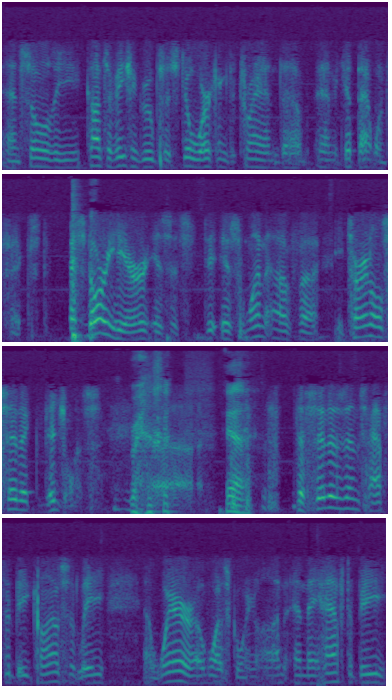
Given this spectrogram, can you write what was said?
and so the conservation groups are still working to try and uh, and get that one fixed. The story here is is one of uh, eternal civic vigilance. Uh, yeah. The citizens have to be constantly aware of what's going on, and they have to be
